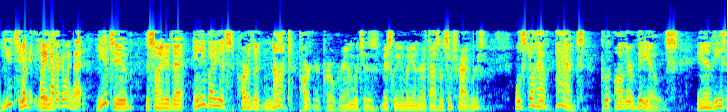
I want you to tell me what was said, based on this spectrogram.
YouTube. Like, explain is, how they're doing that. YouTube decided that anybody that's part of the not partnered program, which is basically anybody under a thousand subscribers, will still have ads put on their videos. And these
